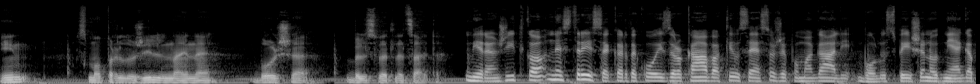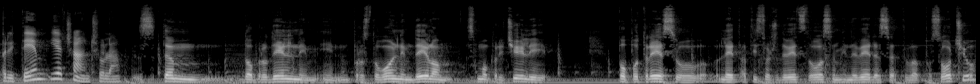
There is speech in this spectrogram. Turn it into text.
in smo preložili naj ne boljše. Bolj svetle cajte. Miran Žitko ne strese kar tako iz rokava, ki vse so že pomagali. Bolj uspešen od njega pri tem je Čančula. S tem dobrodelnim in prostovoljnim delom smo pričeli po potresu leta 1998 v Posočju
